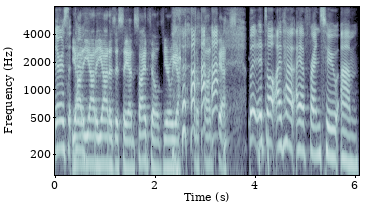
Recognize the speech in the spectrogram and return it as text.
there's yada yada yada as they say on Seinfeld. Here we are on a podcast. but it's all I've had. I have friends who um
